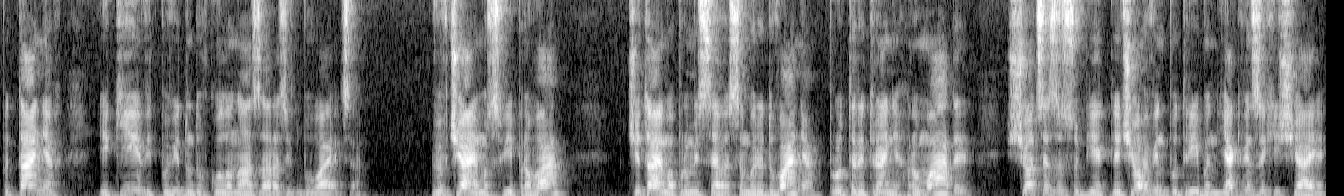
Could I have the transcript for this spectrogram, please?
питаннях, які відповідно довкола нас зараз відбуваються. Вивчаємо свої права, читаємо про місцеве самоврядування, про територіальні громади, що це за суб'єкт, для чого він потрібен, як він захищає,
